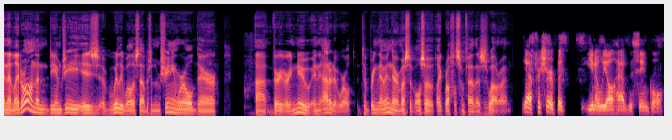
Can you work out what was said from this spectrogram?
And then later on, then DMG is really well established in the machining world. They're uh, very, very new in the additive world. To bring them in there must have also like ruffled some feathers as well, right? Yeah, for sure. But you know, we all have the same goal.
